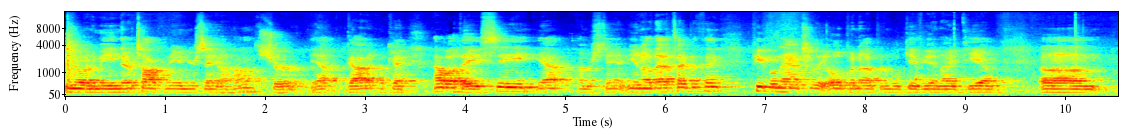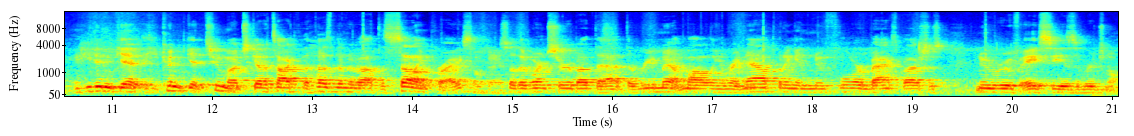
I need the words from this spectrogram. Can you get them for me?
You know what I mean? They're talking to you and you're saying, uh huh, sure, yeah, got it, okay. How about the AC? Yeah, understand. You know, that type of thing. People naturally open up and will give you an idea. Um, he didn't get, he couldn't get too much. Got to talk to the husband about the selling price. Okay. So they weren't sure about that. The remodeling right now, putting in new floor and backsplashes, new roof, AC is original.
